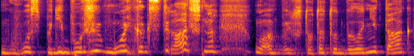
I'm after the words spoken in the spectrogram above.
господи, боже мой, как страшно, что-то тут было не так,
